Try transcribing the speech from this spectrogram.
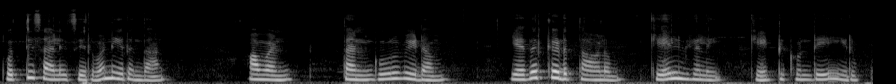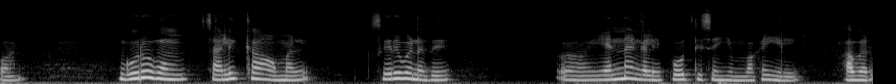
புத்திசாலி சிறுவன் இருந்தான். அவன் தன் குருவிடம் எதற்கெடுத்தாலும் கேள்விகளை கேட்டுக்கொண்டே இருப்பான். குருவும் சலிக்காமல் சிறுவனது எண்ணங்களை பூர்த்தி செய்யும் வகையில் அவர்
